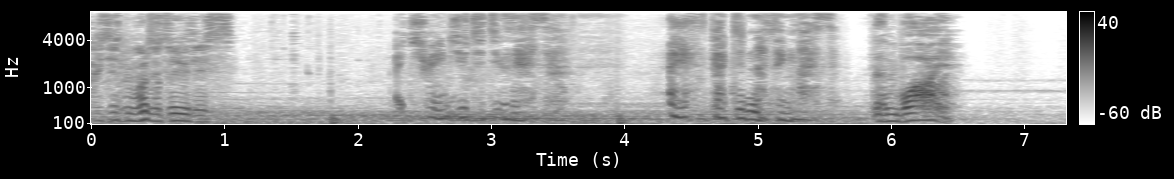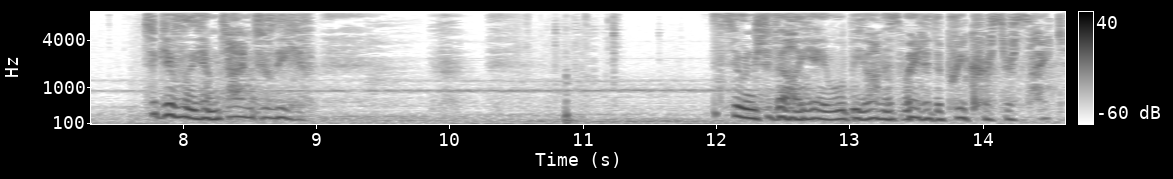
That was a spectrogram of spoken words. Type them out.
I didn't want to do this. I trained you to do this. I expected nothing less. Then why? To give Liam time to leave. Soon Chevalier will be on his way to the precursor site.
